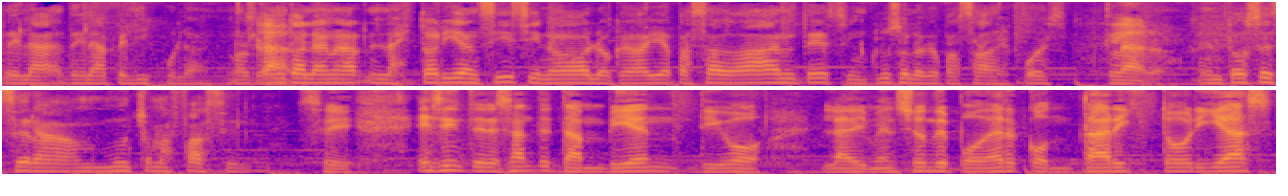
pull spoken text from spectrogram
de la, de la película, no Claro. tanto la, la historia en sí, sino lo que había pasado antes, incluso lo que pasaba después. Claro. Entonces era mucho más fácil. Sí, es interesante también, digo, la dimensión de poder contar historias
